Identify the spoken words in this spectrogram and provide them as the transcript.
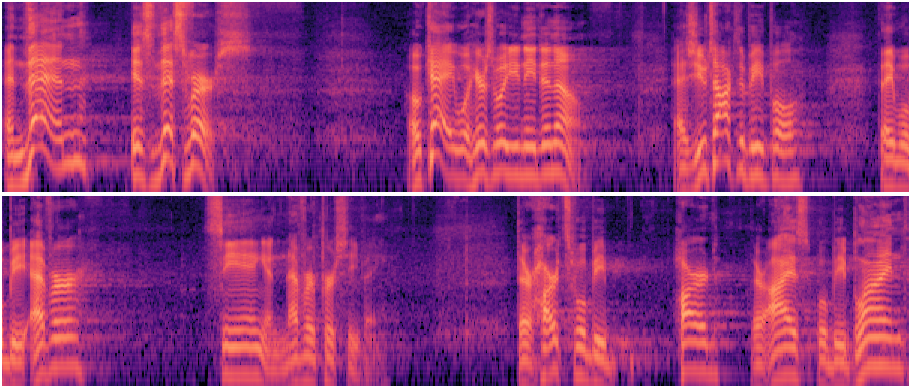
And then is this verse. Okay, well, here's what you need to know. As you talk to people, they will be ever seeing and never perceiving. Their hearts will be hard, their eyes will be blind,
